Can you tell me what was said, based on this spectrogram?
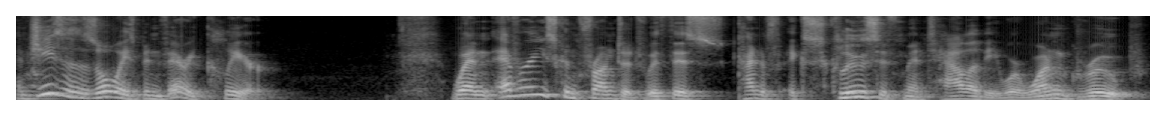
And Jesus has always been very clear. Whenever he's confronted with this kind of exclusive mentality where one group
